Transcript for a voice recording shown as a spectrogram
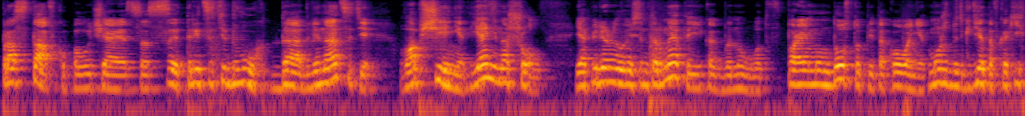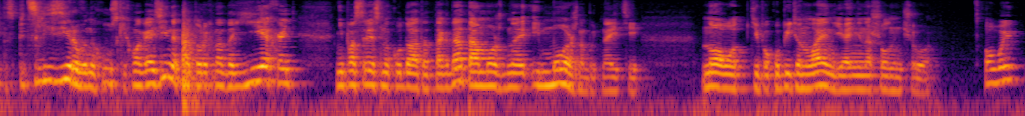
проставку получается с 32 до 12 вообще нет, я не нашел. Я перерыл весь интернет, и как бы, ну вот, в прямом доступе такого нет. Может быть, где-то в каких-то специализированных узких магазинах, в которых надо ехать непосредственно куда-то, тогда там можно и можно будет найти. Но вот, типа, купить онлайн я не нашел ничего. Увы.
